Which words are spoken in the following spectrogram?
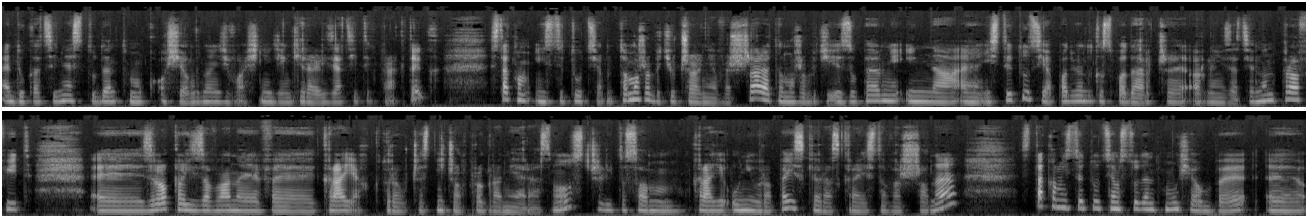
edukacyjne student mógł osiągnąć właśnie dzięki realizacji tych praktyk z taką instytucją. To może być uczelnia wyższa, ale to może być zupełnie inna e, instytucja, podmiot gospodarczy, organizacja non-profit, e, zlokalizowane w krajach, które uczestniczą w programie Erasmus, czyli to są kraje Unii Europejskiej oraz kraje stowarzyszone. Z taką instytucją student musiałby e,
